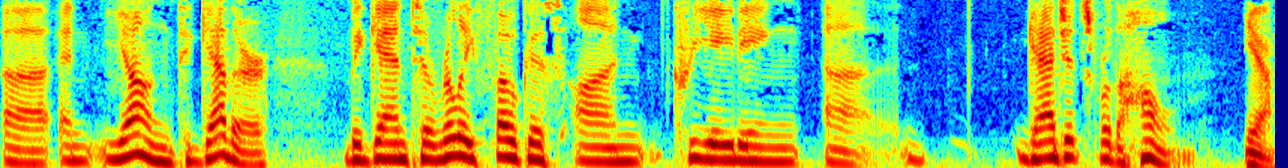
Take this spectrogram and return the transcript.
uh, and Young together began to really focus on creating, uh, gadgets for the home, Yeah,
